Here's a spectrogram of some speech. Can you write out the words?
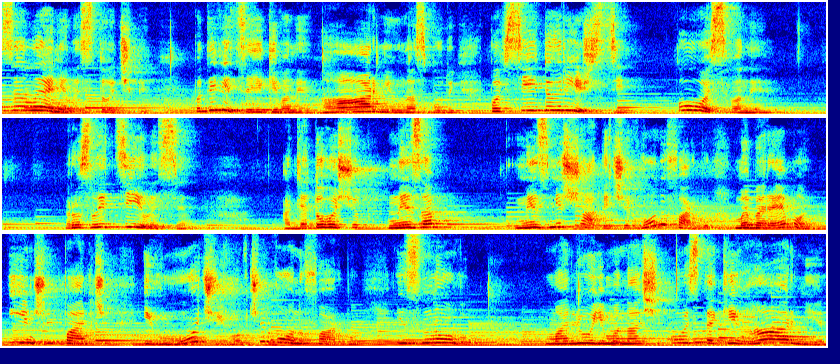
зелені листочки. Подивіться, які вони гарні у нас будуть по всій доріжці. Ось вони розлетілися. А для того, щоб не, за... не змішати червону фарбу, ми беремо інший пальчик і вмочуємо в червону фарбу. І знову малюємо наші ось такі гарні,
